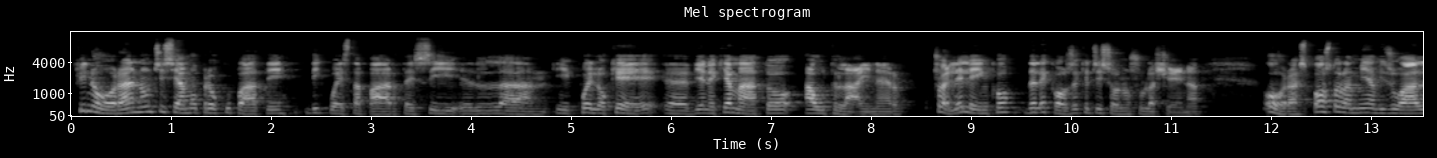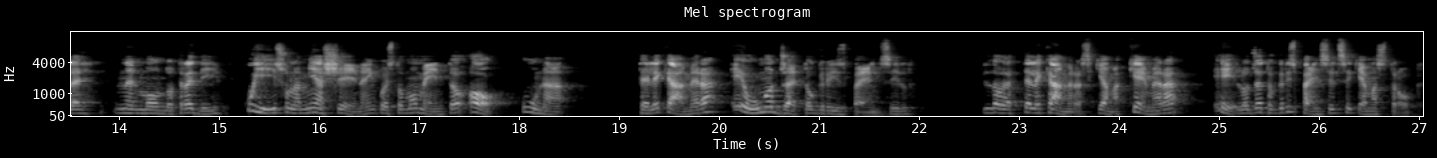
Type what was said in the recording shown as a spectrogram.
Finora non ci siamo preoccupati di questa parte, sì, il, il, quello che eh, viene chiamato outliner, cioè l'elenco delle cose che ci sono sulla scena. Ora sposto la mia visuale nel mondo 3D. Qui sulla mia scena in questo momento ho una telecamera e un oggetto grease pencil. La telecamera si chiama camera e l'oggetto grease pencil si chiama stroke.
